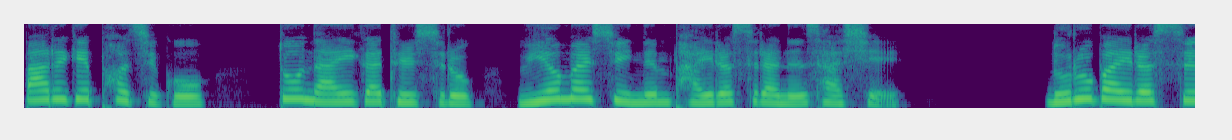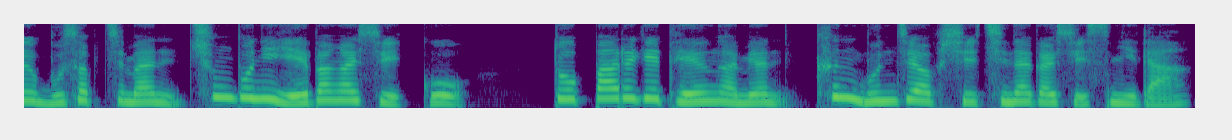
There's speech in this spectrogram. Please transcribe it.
빠르게 퍼지고 또 나이가 들수록 위험할 수 있는 바이러스라는 사실. 노로바이러스 무섭지만 충분히 예방할 수 있고 또 빠르게 대응하면 큰 문제 없이 지나갈 수 있습니다.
